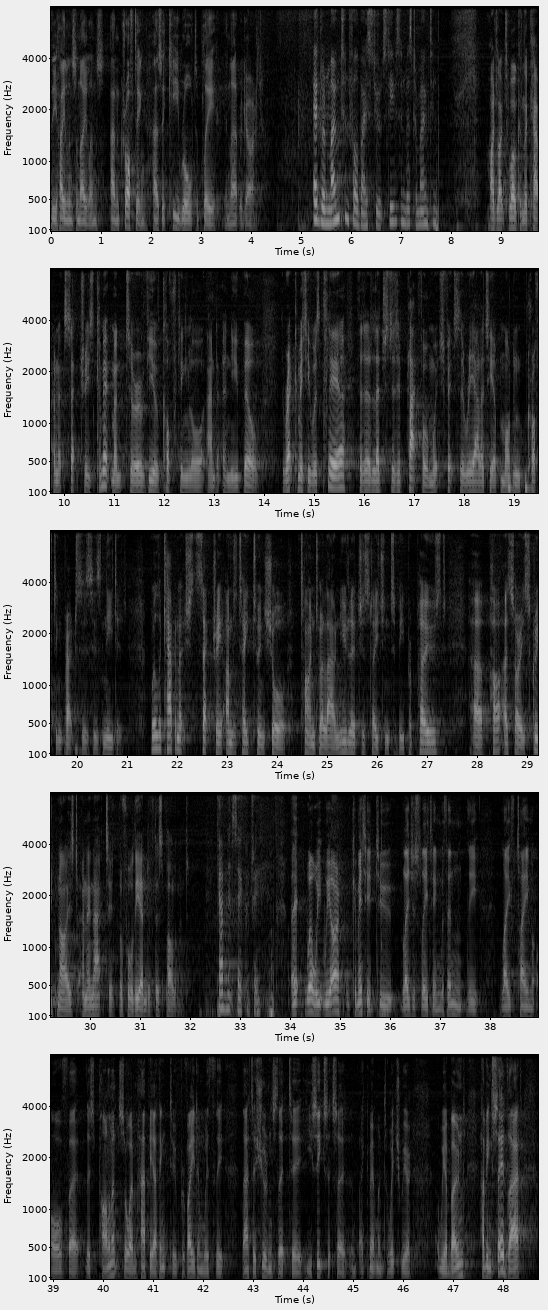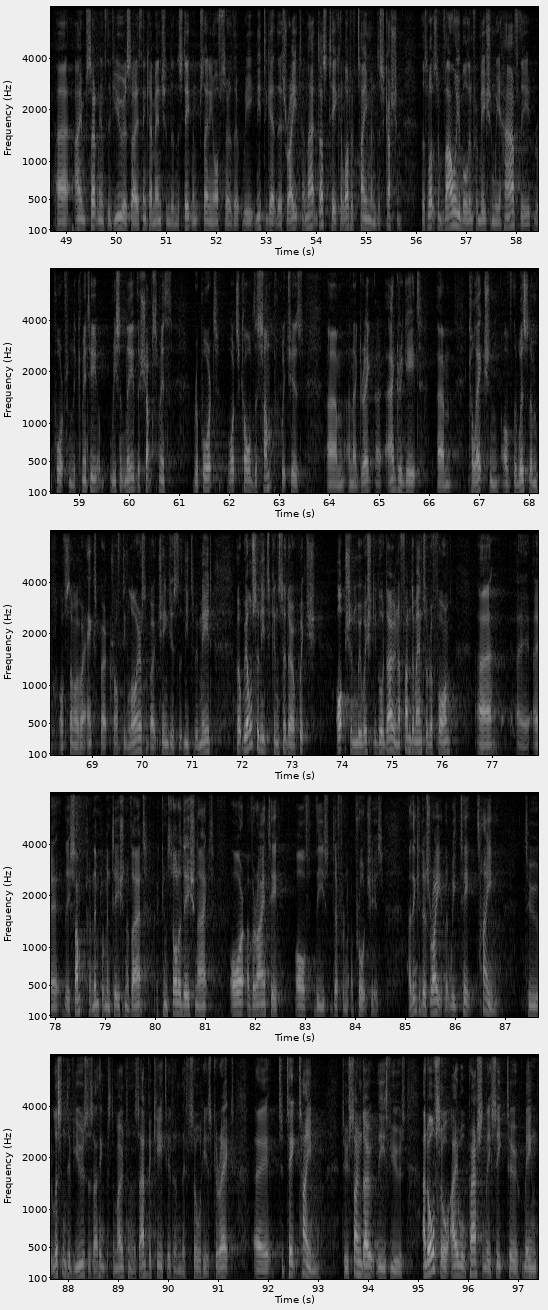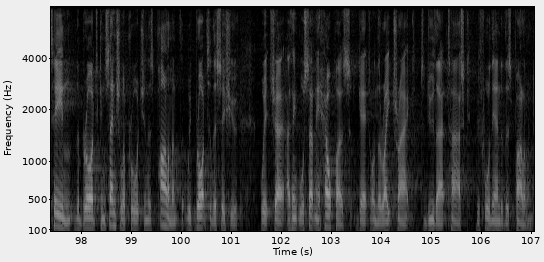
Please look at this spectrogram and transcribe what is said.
the Highlands and Islands, and crofting has a key role to play in that regard. Edward Mountain, followed by Stuart Stevenson. Mr Mountain. I'd like to welcome the Cabinet Secretary's commitment to a review of crofting law and a new bill. The REC Committee was clear that a legislative platform which fits the reality of modern crofting practices is needed. Will the Cabinet Secretary undertake to ensure time to allow new legislation to be proposed, uh, uh, sorry, scrutinised and enacted before the end of this Parliament? Cabinet Secretary. Uh, well, we, we are committed to legislating within the lifetime of uh, this Parliament, so I'm happy, I think, to provide him with the, that assurance that uh, he seeks. It's a, a commitment to which we are, we are bound. Having said that, Uh, I'm certainly of the view, as I think I mentioned in the statement, presiding officer, that we need to get this right, and that does take a lot of time and discussion. There's lots of valuable information we have, the report from the committee recently, the Shucksmith report, what's called the SUMP, which is um, an uh, aggregate um, collection of the wisdom of some of our expert crofting lawyers about changes that need to be made. But we also need to consider which option we wish to go down, a fundamental reform, uh, Uh, uh, the SUMP and implementation of that, a Consolidation Act, or a variety of these different approaches. I think it is right that we take time to listen to views, as I think Mr Mountain has advocated, and if so, he is correct, uh, to take time to sound out these views. And also, I will personally seek to maintain the broad consensual approach in this Parliament that we've brought to this issue, which uh, I think will certainly help us get on the right track to do that task before the end of this Parliament.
